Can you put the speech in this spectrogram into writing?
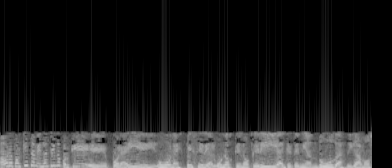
Ahora, ¿por qué también? No entiendo por qué eh, por ahí hubo una especie de algunos que no querían, que tenían dudas, digamos.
